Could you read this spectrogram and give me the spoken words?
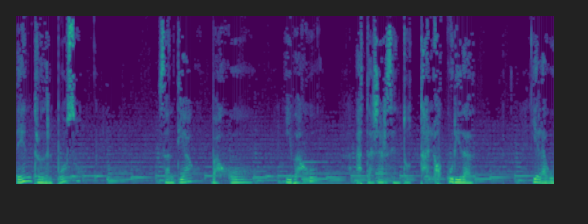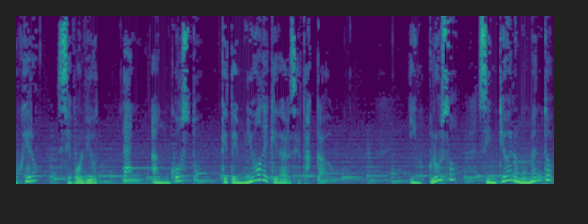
Dentro del pozo, Santiago bajó y bajó hasta hallarse en total oscuridad y el agujero se volvió tan angosto que temió de quedarse atascado. Incluso sintió en un momento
